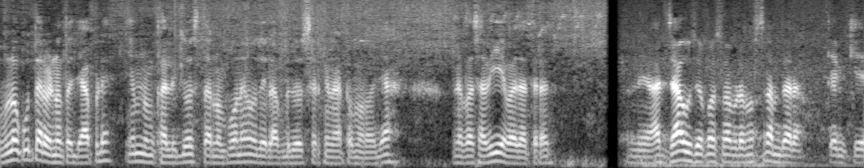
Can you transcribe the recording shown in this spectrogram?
બ્લોક ઉતારવા નહોતો ગયા આપણે. એમને ખાલી દોસ્તારનો ફોન આવ્યો હતો એટલે આપણે દોસ્તર કે નાટો મારવા જા અને પાછા વીએ વાતા તરત. અને આજ જવું છે પાછું આપણે મસ્તરામ ધારા. કેમ કે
